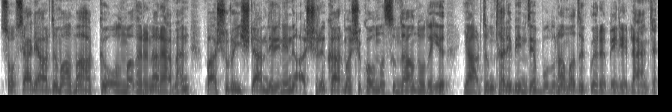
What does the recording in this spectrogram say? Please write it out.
sosyal yardım alma hakkı olmalarına rağmen başvuru işlemlerinin aşırı karmaşık olmasından dolayı yardım talebinde bulunamadıkları belirlendi.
